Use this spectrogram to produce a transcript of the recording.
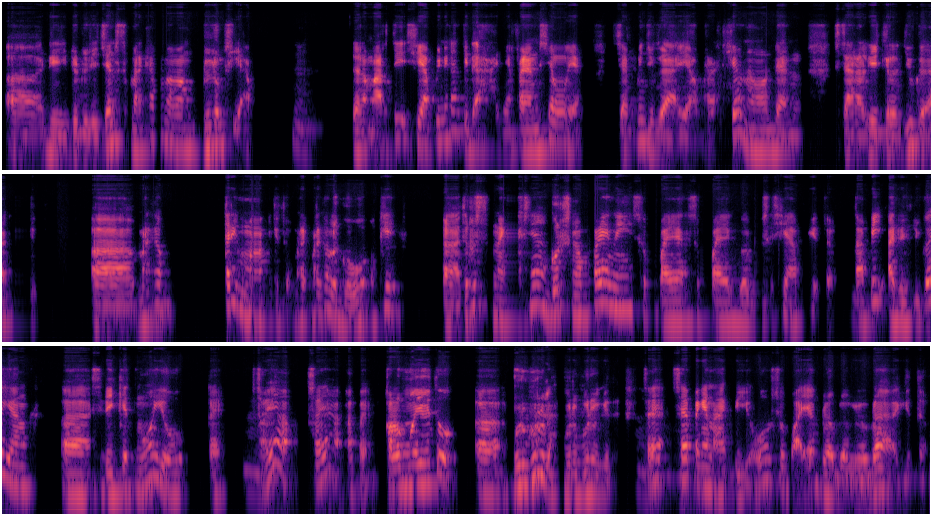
eh, di due diligence mereka memang belum siap. Hmm. dalam arti siap ini kan tidak hanya financial ya siap ini juga ya operasional dan secara legal juga. Eh, mereka terima gitu mereka mereka legowo oke eh, terus nextnya gue harus ngapain nih supaya supaya gue bisa siap gitu. Tapi ada juga yang eh, sedikit ngoyo kayak Hmm. saya saya apa ya, kalau ngoyo itu eh, buru-buru lah buru-buru gitu. Saya saya pengen IPO supaya bla bla bla bla gitu.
